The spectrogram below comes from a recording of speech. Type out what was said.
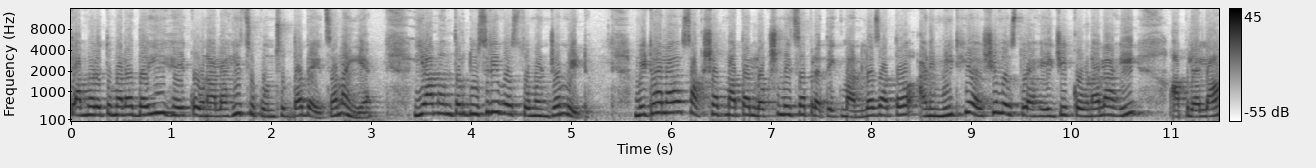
त्यामुळे तुम्हाला दही हे कोणालाही चुकून सुद्धा द्यायचं नाहीये. यानंतर दुसरी वस्तू म्हणजे मीठ. मिठाला साक्षात माता लक्ष्मीचं प्रतीक मानलं जातं आणि मीठ ही अशी वस्तू आहे जी कोणालाही आपल्याला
